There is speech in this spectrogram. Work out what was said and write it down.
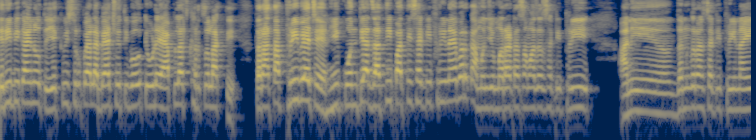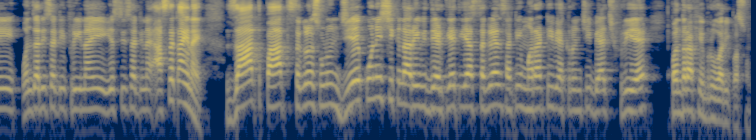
एरी बी काय नव्हतं? एकवीस रुपयाला बॅच होती भाऊ तेवढे ॲपलाच खर्च लागते. तर आता फ्री बॅच आहे ही कोणत्या जातीपातीसाठी फ्री नाही बरं का? म्हणजे मराठा समाजासाठी फ्री आणि धनगरांसाठी फ्री नाही वंजारीसाठी फ्री नाही एससाठी नाही असं काही नाही. जात पात सगळं सोडून जे कोणी शिकणारे विद्यार्थी आहेत या सगळ्यांसाठी मराठी व्याकरणची बॅच फ्री आहे पंधरा फेब्रुवारीपासून.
